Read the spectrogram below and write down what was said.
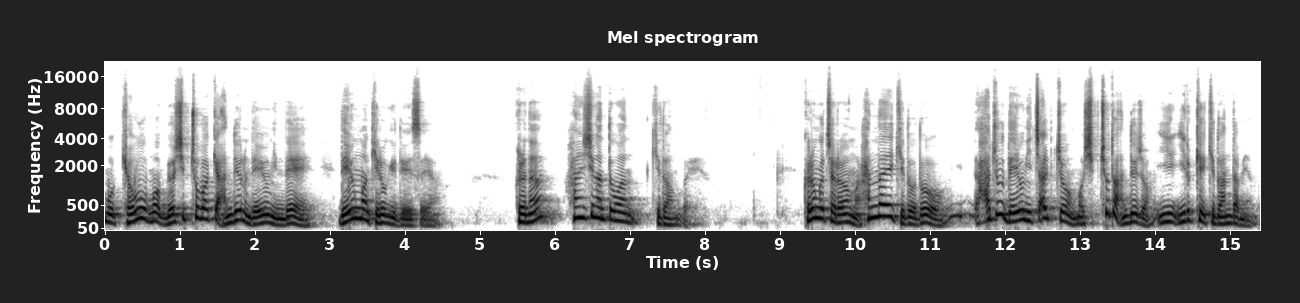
뭐 겨우 뭐 몇십 초밖에 안 되는 내용인데 내용만 기록이 되어 있어요. 그러나 한 시간 동안 기도한 거예요. 그런 것처럼 한나의 기도도 아주 내용이 짧죠. 뭐 10초도 안 되죠. 이, 이렇게 기도한다면.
